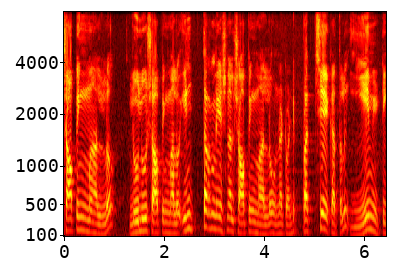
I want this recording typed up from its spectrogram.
షాపింగ్ మాల్లో లులు షాపింగ్ మాల్లో ఇంటర్నేషనల్ షాపింగ్ మాల్లో ఉన్నటువంటి ప్రత్యేకతలు ఏమిటి?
